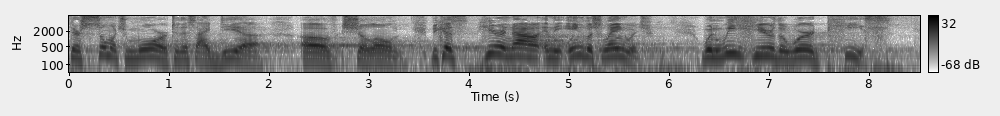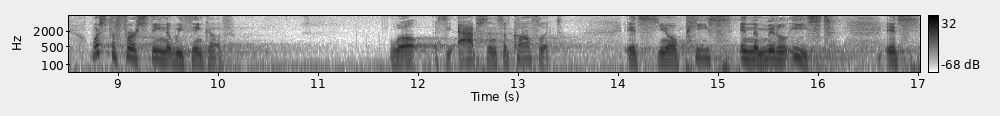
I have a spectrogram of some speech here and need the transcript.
there's so much more to this idea of shalom. Because here and now in the English language, when we hear the word peace, what's the first thing that we think of? Well, it's the absence of conflict. It's, you know, peace in the Middle East. It's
